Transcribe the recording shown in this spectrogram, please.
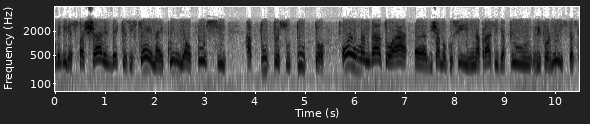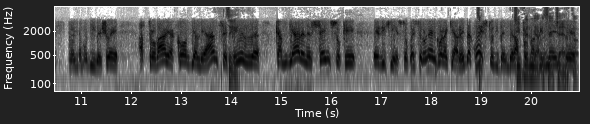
come dire, sfasciare il vecchio sistema e quindi a opporsi a tutto e su tutto, o è un mandato a eh, diciamo così, una pratica più riformista, se vogliamo dire, cioè a trovare accordi e alleanze Sì. per cambiare nel senso che è richiesto. Questo non è ancora chiaro e da questo dipenderà Ci fermiamo- sì, probabilmente certo.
